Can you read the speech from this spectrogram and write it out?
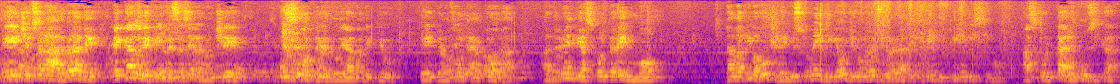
è eccezionale, guardate, peccato che qui questa sera non c'è il pianoforte che lui ama di più, che è il pianoforte a coda, altrimenti ascolteremmo dalla viva voce degli strumenti che oggi come oggi, guardate, è difficilissimo ascoltare musica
